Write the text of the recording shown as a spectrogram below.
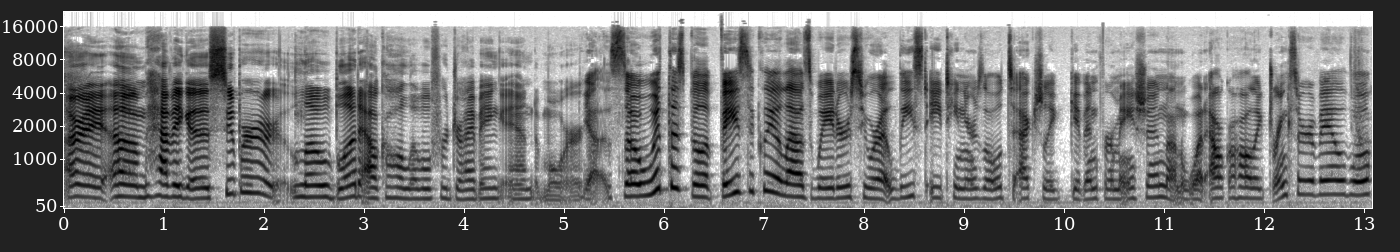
All right. Um, having a super low blood alcohol level for driving and more. Yeah, so with this bill, it basically allows waiters who are at least 18 years old to actually give information on what alcoholic drinks are available.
